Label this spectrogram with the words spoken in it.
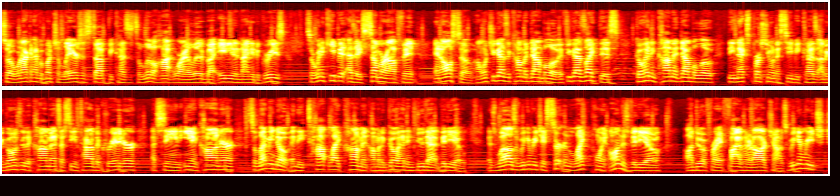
so we're not gonna have a bunch of layers and stuff because it's a little hot where I live, about 80 to 90 degrees. So we're gonna keep it as a summer outfit. And also, I want you guys to comment down below. If you guys like this, go ahead and comment down below the next person you want to see because I've been going through the comments. I've seen Tyler the Creator. I've seen Ian Connor. So let me know in the top like comment. I'm to go ahead and do that video. As well as if we can reach a certain like point on this video, I'll do it for a $500 challenge. If we can reach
